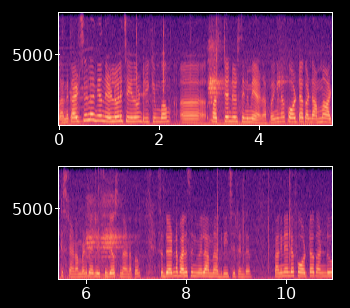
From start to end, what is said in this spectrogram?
വർണക്കാഴ്ചകൾ ഞാൻ നിഴലുകൾ ചെയ്തുകൊണ്ടിരിക്കുമ്പം ഫസ്റ്റ് എന്റെ ഒരു സിനിമയാണ്. അപ്പോൾ ഇങ്ങനെ ഫോട്ടോ കണ്ട് അമ്മ ആർട്ടിസ്റ്റാണ് അമ്മയുടെ പേര് ലിസി ജോസ് എന്നാണ്. അപ്പം സിദ്ധുവേട്ടന്റെ പല സിനിമയിലും അമ്മ അഭിനയിച്ചിട്ടുണ്ട്. അപ്പം അങ്ങനെ എന്റെ ഫോട്ടോ കണ്ടു.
